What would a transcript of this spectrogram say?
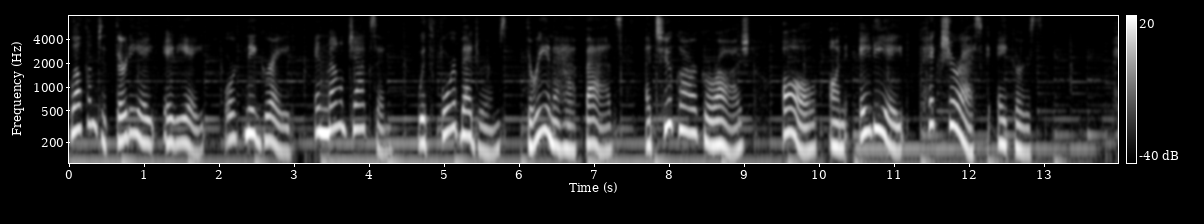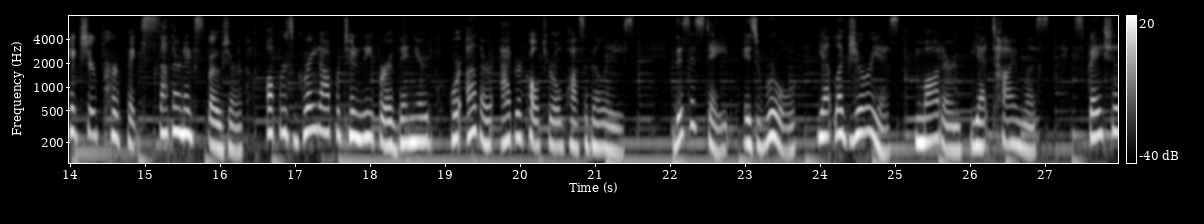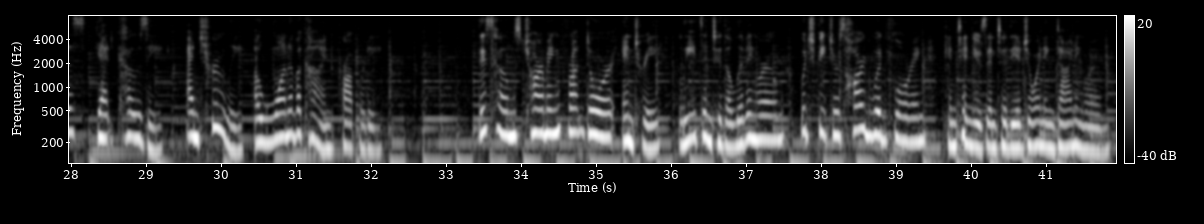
Welcome to 3888 Orkney Grade in Mount Jackson with four bedrooms, three and a half baths, a two car garage, all on 88 picturesque acres. Picture perfect southern exposure offers great opportunity for a vineyard or other agricultural possibilities. This estate is rural yet luxurious, modern yet timeless, spacious yet cozy, and truly a one of a kind property. This home's charming front door entry leads into the living room, which features hardwood flooring, continues into the adjoining dining room.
